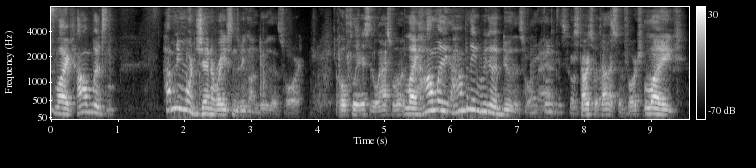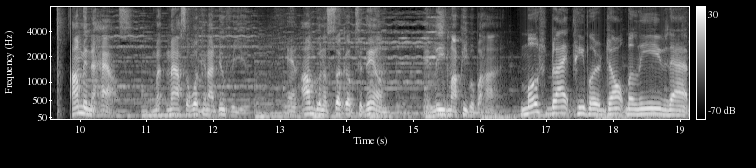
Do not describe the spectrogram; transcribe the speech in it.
just like how much, how many more generations we gonna do this for? Hopefully, this is the last one. Like how many, how many are we gonna do this for, I man? think this will It starts with us, unfortunately. Like, I'm in the house. M- Master, what can I do for you? And I'm going to suck up to them and leave my people behind. Most black people don't believe that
